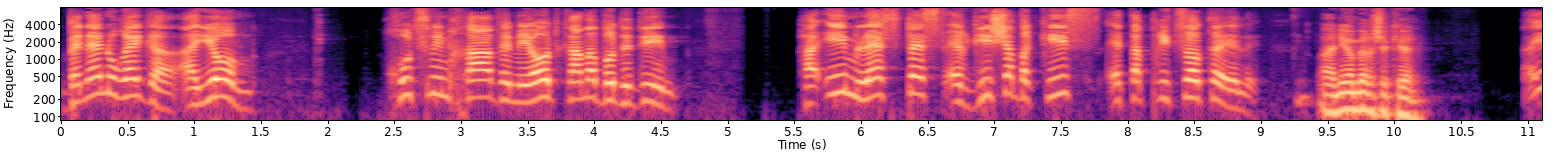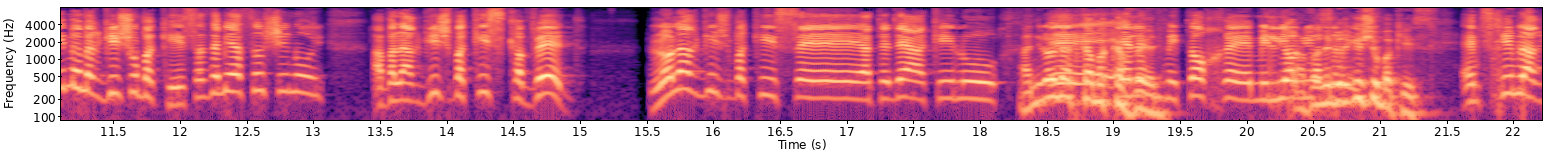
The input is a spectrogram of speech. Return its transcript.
בינינו רגע, היום, חוץ ממך ומעוד כמה בודדים, האם לספסט הרגישה בכיס את הפריצות האלה? אני אומר שכן. האם הם הרגישו בכיס, אז הם יעשו שינוי. אבל להרגיש בכיס כבד, לא להרגיש בכיס, אה, אתה יודע, כאילו... אני לא יודע עד כמה כבד. אלף מתוך אה, מיליון אבל הם יוזרים. הרגישו בכיס. הם צריכים, להרג...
